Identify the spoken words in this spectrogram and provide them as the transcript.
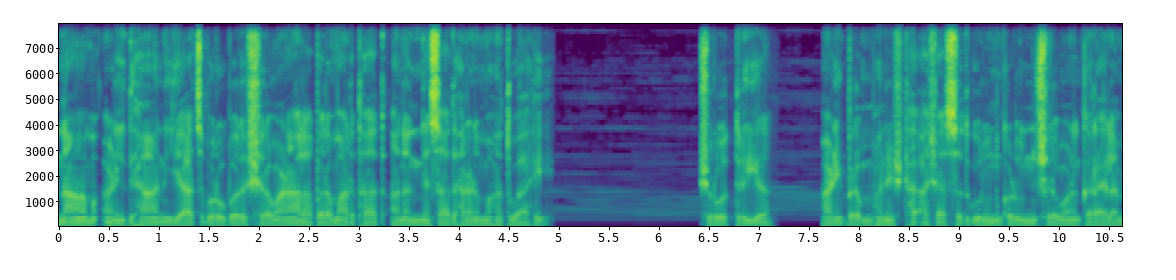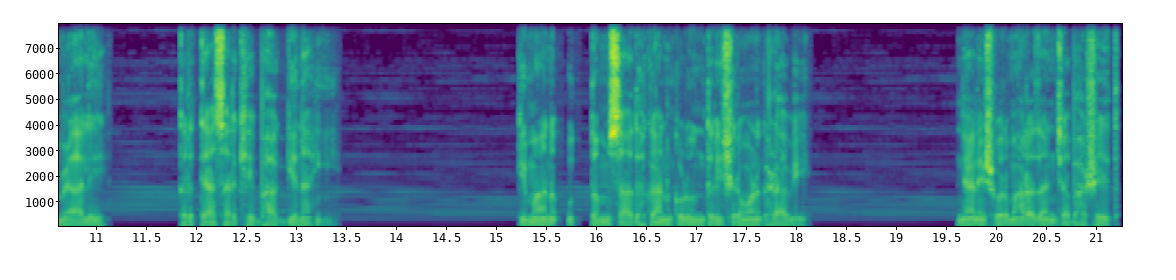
नाम आणि ध्यान याचबरोबर श्रवणाला परमार्थात अनन्यसाधारण महत्त्व आहे. श्रोत्रिय आणि ब्रह्मनिष्ठ अशा सद्गुरूंकडून श्रवण करायला मिळाले तर त्यासारखे भाग्य नाही. किमान उत्तम साधकांकडून तरी श्रवण घडावे. ज्ञानेश्वर महाराजांच्या भाषेत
